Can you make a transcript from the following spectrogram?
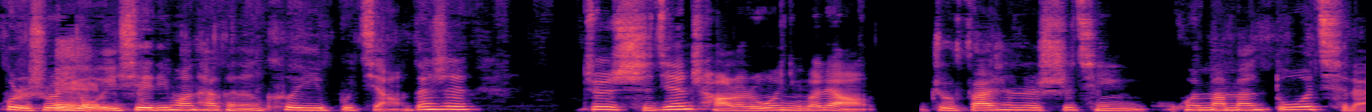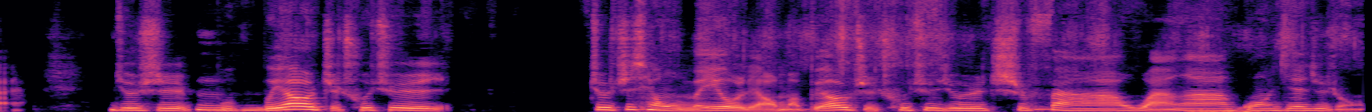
或者说有一些地方他可能刻意不讲，但是就是时间长了，如果你们俩就发生的事情会慢慢多起来，就是不不要只出去就之前我们也有聊嘛，不要只出去就是吃饭啊、玩啊、逛街这种，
